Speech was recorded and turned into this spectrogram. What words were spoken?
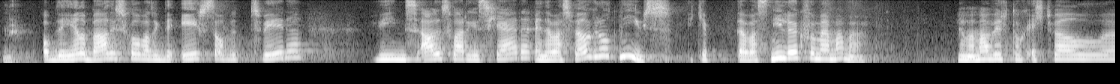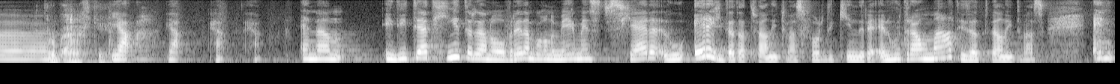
Nee. Op de hele basisschool was ik de eerste of de tweede wiens ouders waren gescheiden. En dat was wel groot nieuws. Ik heb, dat was niet leuk voor mijn mama. Mijn mama werd toch echt wel... eh, Erop aangekeken. ja, ja, ja, ja. En dan, in die tijd ging het er dan over. Hè. Dan begonnen meer mensen te scheiden. Hoe erg dat dat wel niet was voor de kinderen. En hoe traumatisch dat wel niet was. En op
